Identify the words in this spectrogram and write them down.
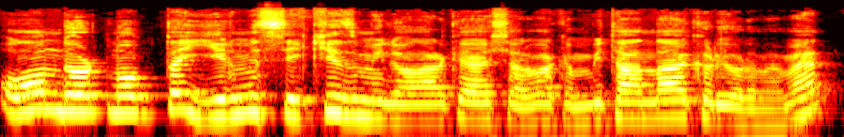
14.28 milyon arkadaşlar. Bakın bir tane daha kırıyorum hemen.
